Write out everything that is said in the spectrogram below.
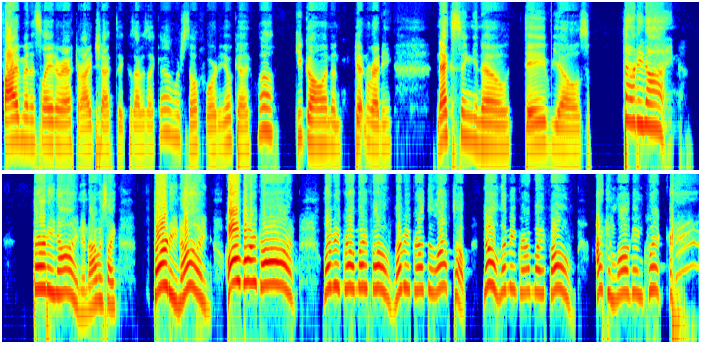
five minutes later, after I checked it, because I was like, oh, we're still 40. Okay. Well, keep going and getting ready. Next thing you know, Dave yells, 39, 39. And I was like, 39. Oh my God. Let me grab my phone. Let me grab the laptop. No, let me grab my phone. I can log in quick.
